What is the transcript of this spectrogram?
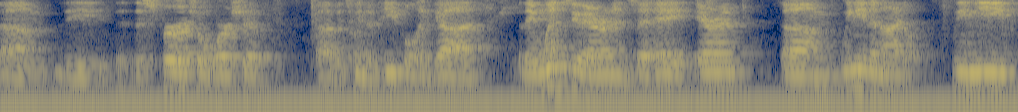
um, the the spiritual worship uh, between the people and God. They went to Aaron and said, "Hey, Aaron, um, we need an idol. We need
